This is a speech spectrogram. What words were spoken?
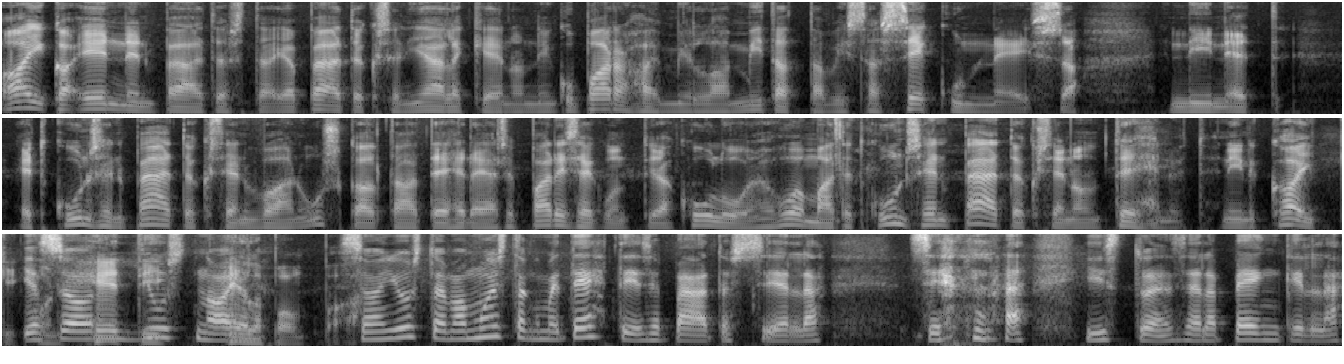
aika ennen päätöstä ja päätöksen jälkeen on niin kuin parhaimmillaan mitattavissa sekunneissa, niin että että kun sen päätöksen vaan uskaltaa tehdä ja se pari sekuntia kuluu, niin huomaat, että kun sen päätöksen on tehnyt, niin kaikki ja on, se on heti just noin. helpompaa. Se on just noin. Mä muistan, kun me tehtiin se päätös siellä, siellä istuen siellä penkillä,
